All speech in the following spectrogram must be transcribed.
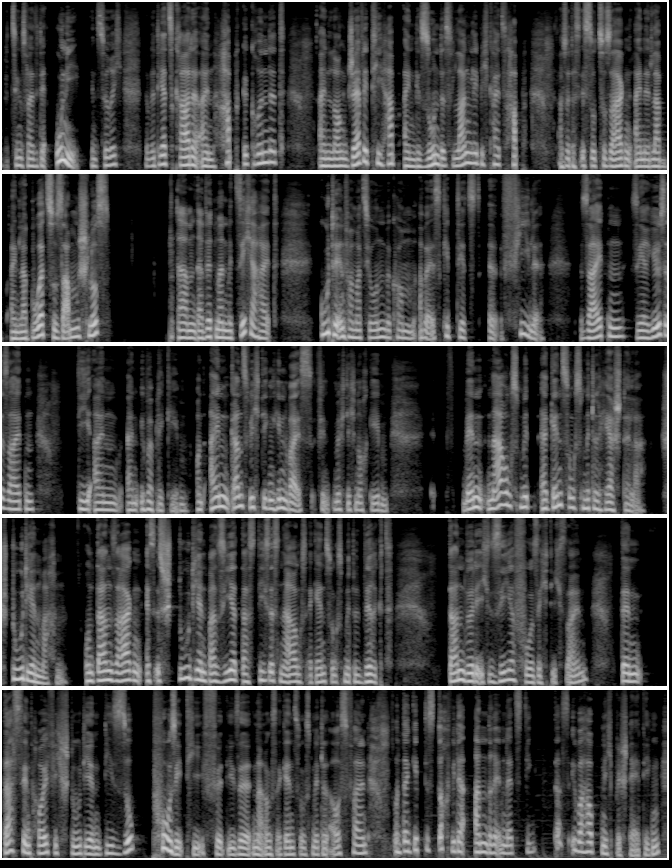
beziehungsweise der Uni in Zürich, da wird jetzt gerade ein Hub gegründet, ein Longevity Hub, ein gesundes Langlebigkeitshub. Also das ist sozusagen eine Lab ein Laborzusammenschluss. Ähm, da wird man mit Sicherheit gute Informationen bekommen, aber es gibt jetzt äh, viele Seiten, seriöse Seiten, die einen, einen Überblick geben. Und einen ganz wichtigen Hinweis find, möchte ich noch geben. Wenn Nahrungsergänzungsmittelhersteller Studien machen und dann sagen, es ist studienbasiert, dass dieses Nahrungsergänzungsmittel wirkt, dann würde ich sehr vorsichtig sein, denn das sind häufig Studien, die so positiv für diese Nahrungsergänzungsmittel ausfallen. Und dann gibt es doch wieder andere im Netz, die das überhaupt nicht bestätigen,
